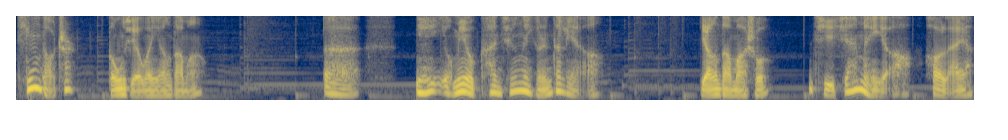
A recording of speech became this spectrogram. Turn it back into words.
听到这儿，董雪问杨大妈：“呃，您有没有看清那个人的脸啊？”杨大妈说：“起先没有，后来呀，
